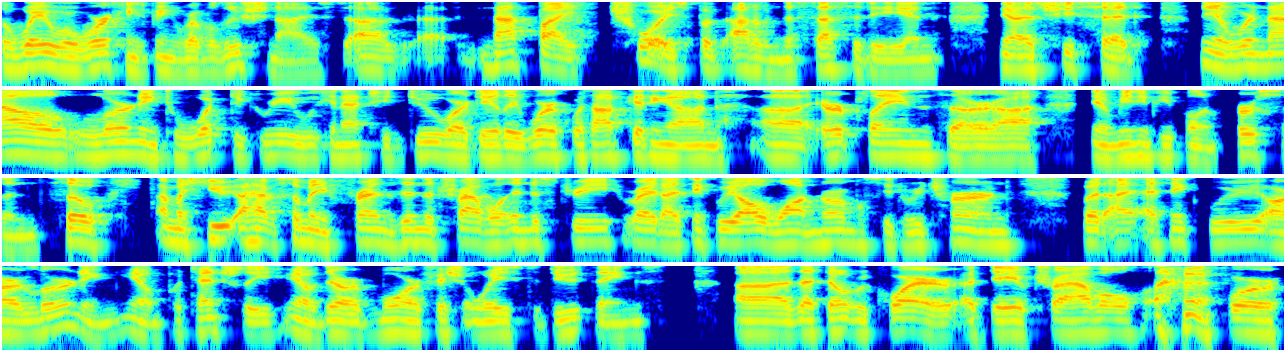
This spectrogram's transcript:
the way we're working is being revolutionized, uh, uh, not by choice, but out of necessity. And you know, as she said, you know, we're now learning to what degree we can actually do our daily work without getting on uh, airplanes or uh, you know meeting people in person. So I'm a huge. I have so many friends in the travel industry, right? I think we all want normalcy to return, but I, I think we are learning. You know, potentially, you know, there are more efficient ways to do things uh, that don't require a day of travel for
